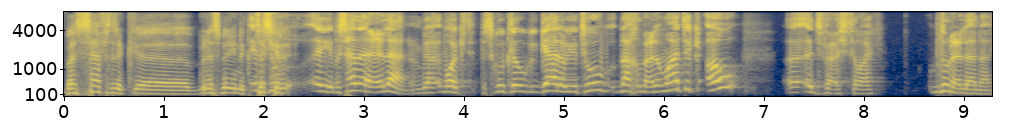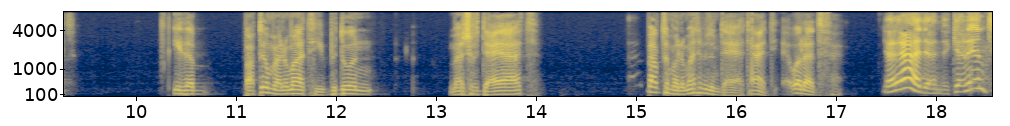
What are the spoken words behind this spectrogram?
بس سالفه انك آه، بالنسبة لي إنك اي بس, تسكر إيه بس هذا إعلان وقت. بس قلت لو قالوا يوتيوب بناخذ معلوماتك أو آه، ادفع اشتراك بدون إعلانات. إذا بعطيهم معلوماتي بدون ما أشوف دعايات بعطيهم معلوماتي بدون دعايات عادي ولا أدفع. يعني عادي عندك. يعني أنت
